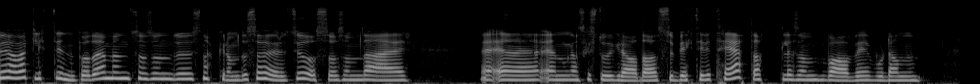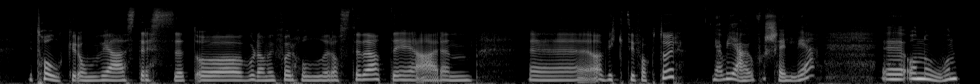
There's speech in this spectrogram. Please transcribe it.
Vi har vært litt inne på det, men sånn som du snakker om det, så høres jo også som det er eh, en ganske stor grad av subjektivitet. At liksom hva vi Hvordan vi tolker om vi er stresset, og hvordan vi forholder oss til det, at det er en eh, viktig faktor. Ja, vi er jo forskjellige. Eh, og noen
